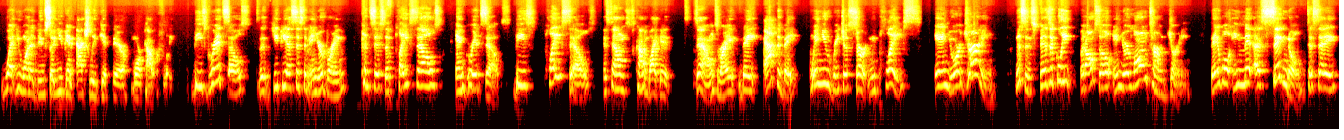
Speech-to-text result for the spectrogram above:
what you want to do so you can actually get there more powerfully. These grid cells, the GPS system in your brain, consists of place cells and grid cells. These place cells, it sounds kind of like it sounds, right? They activate when you reach a certain place in your journey. This is physically, but also in your long term journey. They will emit a signal to say,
